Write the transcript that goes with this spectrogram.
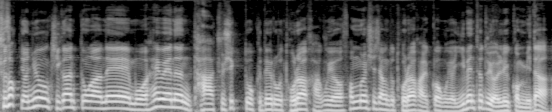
추석 연휴 기간 동안에 뭐 해외는 다 주식도 그대로 돌아가고요. 선물 시장도 돌아갈 거고요. 이벤트도 열릴 겁니다.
